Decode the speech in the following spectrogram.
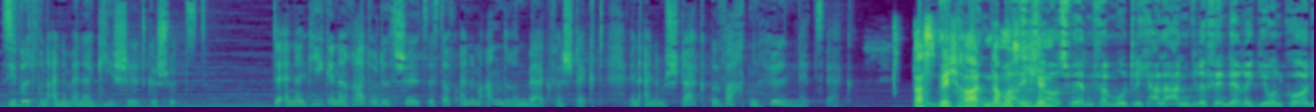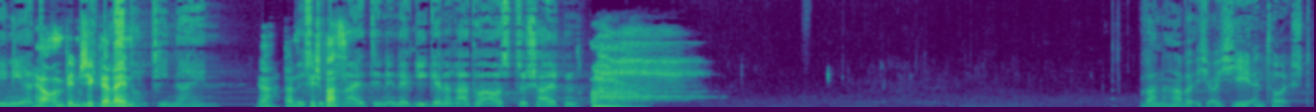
Sie wird von einem Energieschild geschützt. Der Energiegenerator des Schilds ist auf einem anderen Berg versteckt, in einem stark bewachten Hüllennetzwerk. lasst mich raten, da muss ich hin. aus werden vermutlich alle Angriffe in der Region koordiniert. Ja, und wen Ich schickt er dahin? dort hinein. Ja, dann Bist viel du Spaß. bereit, den Energiegenerator auszuschalten? Wann habe ich euch je enttäuscht?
